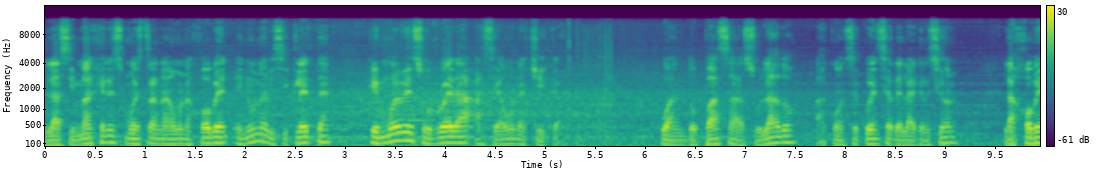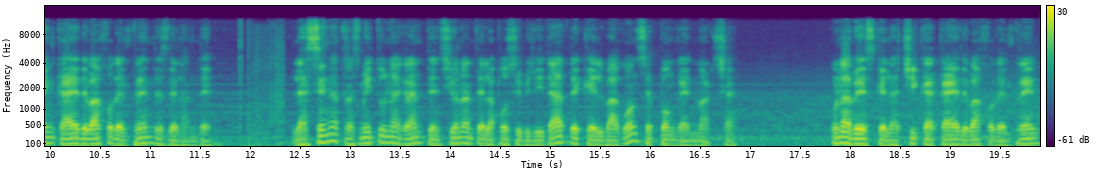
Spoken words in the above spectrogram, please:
Las imágenes muestran a una joven en una bicicleta que mueve su rueda hacia una chica. Cuando pasa a su lado, a consecuencia de la agresión, la joven cae debajo del tren desde el andén. La escena transmite una gran tensión ante la posibilidad de que el vagón se ponga en marcha. Una vez que la chica cae debajo del tren,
